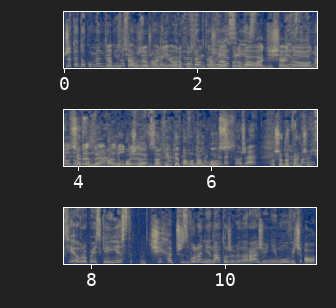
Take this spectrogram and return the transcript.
że te dokumenty Ja nie bym zostały chciał, żeby złożone. pani I, panie europosłanka redaktorze, jest- zaapelowała jest- dzisiaj jest do- do- do kwestia- Sekundę, panie Dudy. pośle, za chwilkę panu dam głos. redaktorze, Proszę że w dokończyć. Komisji Europejskiej jest ciche przyzwolenie na to, żeby na razie nie mówić o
